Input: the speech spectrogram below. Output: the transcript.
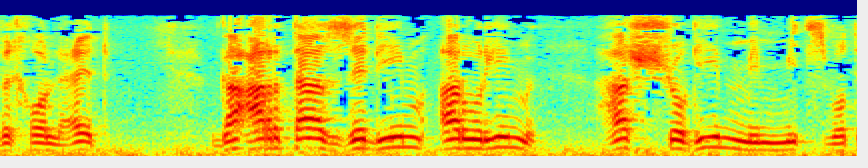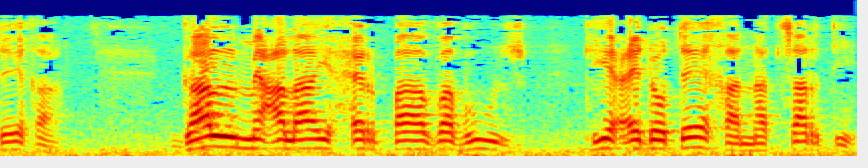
וכל עת. גערת זדים ארורים, השוגים ממצוותיך. גל מעלי חרפה ובוז, כי עדותיך נצרתי.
